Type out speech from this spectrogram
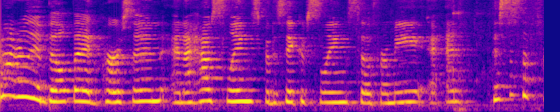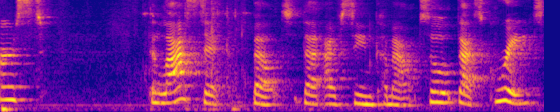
not really a belt bag person, and I have slings for the sake of slings. So for me, and this is the first elastic belt that I've seen come out. So that's great,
